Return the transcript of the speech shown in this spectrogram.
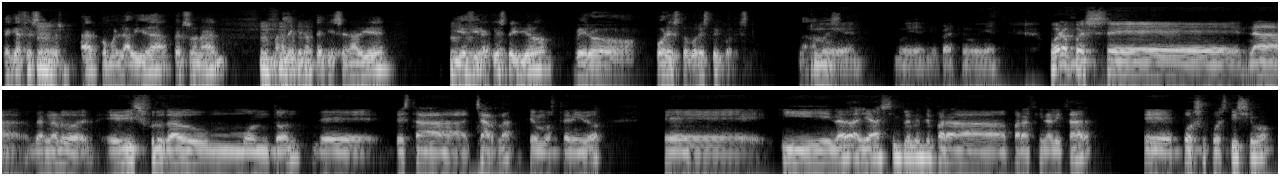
hay que hacerse mm. respetar, como en la vida personal, ¿vale? que no te pise nadie y decir, aquí estoy yo, pero por esto, por esto y por esto. muy bien, muy bien, me parece muy bien. Bueno, pues eh, nada, Bernardo, he disfrutado un montón de, esta charla que hemos tenido. Eh, y nada, ya simplemente para, para finalizar, eh, por supuestísimo,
